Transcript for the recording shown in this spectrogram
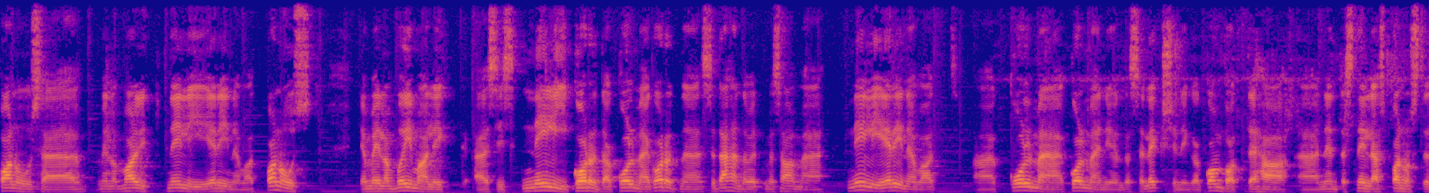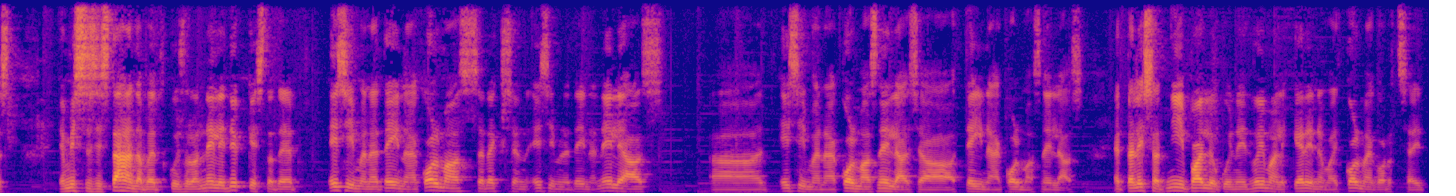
panuse, meil on valitud neli erinevat panust ja meil on võimalik siis neli korda kolmekordne, see tähendab, et me saame neli erinevat kolme, kolme nii-öelda selection'iga kombot teha nendest neljast panustest. ja mis see siis tähendab, et kui sul on neli tükki, siis ta teeb esimene, teine, kolmas selection, esimene, teine, neljas äh,, esimene, kolmas, neljas ja teine, kolmas, neljas. et ta lihtsalt nii palju, kui neid võimalikke erinevaid kolmekordseid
